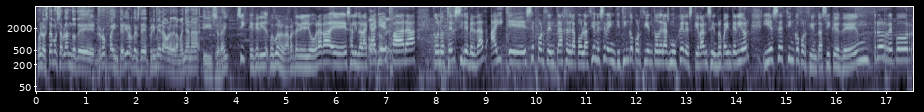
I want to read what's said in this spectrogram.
Bueno, estamos hablando de ropa interior desde primera hora de la mañana y Saray. Sí, que he pues bueno, aparte que yo llevo Braga, eh, he salido a la calle para conocer si de verdad hay eh, ese porcentaje de la población, ese 25% de las mujeres que van sin ropa interior y ese 5%. Así que dentro, report.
